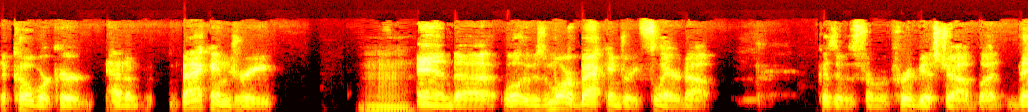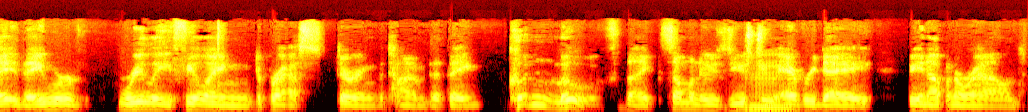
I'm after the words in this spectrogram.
a coworker had a back injury mm. and uh, well it was more back injury flared up because it was from a previous job but they they were really feeling depressed during the time that they couldn't move like someone who's used mm. to every day being up and around,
